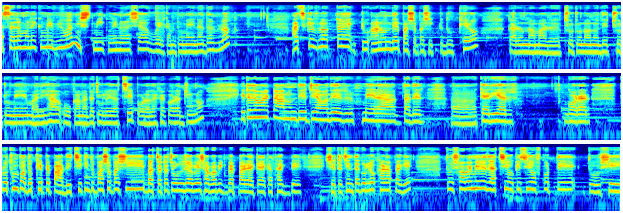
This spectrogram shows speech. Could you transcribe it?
আসসালামু আলাইকুম everyone it's me Kohinoor Asha, welcome to my another blog আজকের ব্লগটা একটু আনন্দের পাশাপাশি একটু দুঃখেরও, কারণ আমার ছোট ননদের ছোট মেয়ে মালিহা, ও কানাডা চলে যাচ্ছে পড়ালেখা করার জন্য। এটা যেমন একটা আনন্দের যে আমাদের মেয়েরা তাদের ক্যারিয়ার গড়ার প্রথম পদক্ষেপে পা দিচ্ছি। কিন্তু পাশাপাশি বাচ্চাটা চলে যাবে, স্বাভাবিক ব্যাপার, একা একা থাকবে, সেটা চিন্তা করলেও খারাপ লাগে। তো সবাই মিলে যাচ্ছি ওকে সি অফ করতে। তো সেই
